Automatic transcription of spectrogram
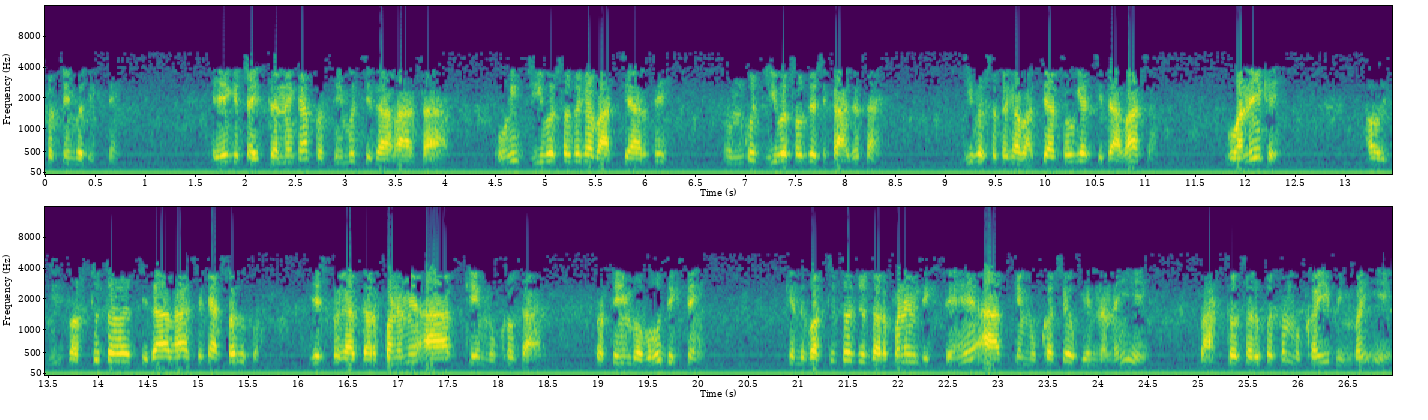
प्रतिबिंब दिखते हैं। एक चैतन्य का प्रतिबिंब चिदाभाषा वही जीव शब्द का वाक्यार्थ है। उनको जीव शब्द से कहा जाता है। जीव शब्द का वाक्यार्थ हो गया चिदाभाषा वो अनेक है। और वस्तुतः तो चिदाभास का स्वरूप, जिस प्रकार दर्पण में आपके मुख का प्रतिबिंब बहुत दिखते हैं। किंतु वस्तु तो जो दर्पण में दिखते हैं आपके मुख से वो भिन्न नहीं है। वास्तव स्वरूप तो मुख ही बिंब ही है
